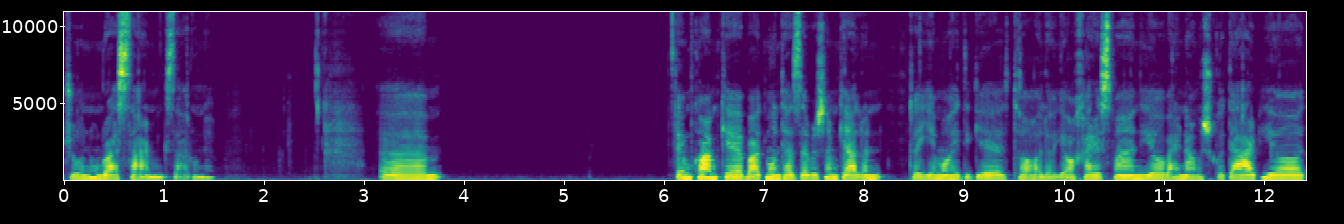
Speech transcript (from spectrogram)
جنون رو از سر میگذرونه. فکر کنم که باید منتظر بشم که الان تا یه ماه دیگه تا حالا یا آخر اسفند یا برای نمایشگاه در بیاد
